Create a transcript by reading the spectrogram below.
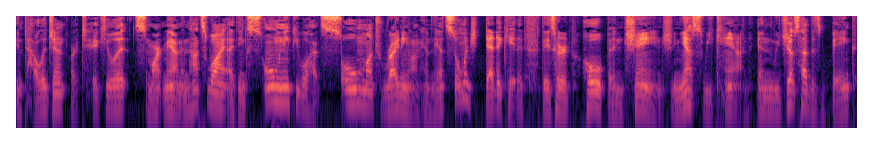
intelligent, articulate, smart man. And that's why I think so many people had so much writing on him. They had so much dedicated. They heard hope and change. And yes, we can. And we just had this bank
